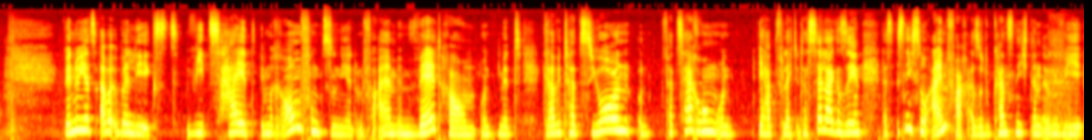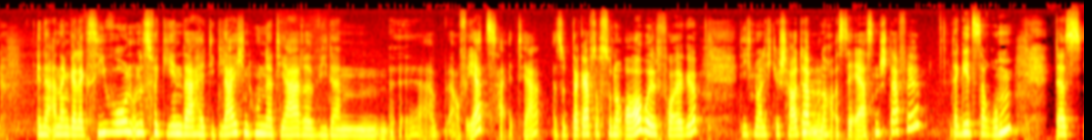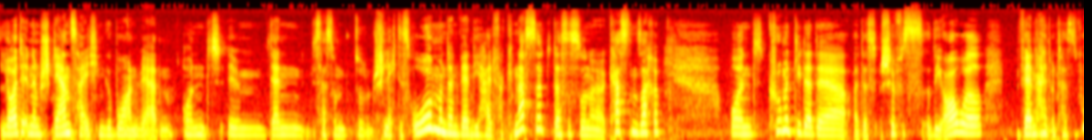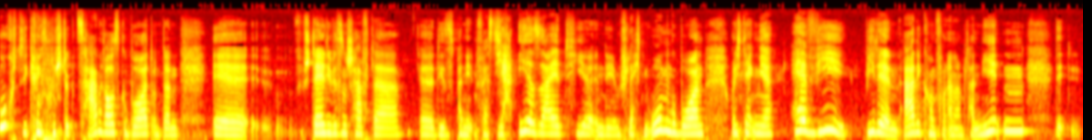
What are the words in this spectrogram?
Wenn du jetzt aber überlegst, wie Zeit im Raum funktioniert und vor allem im Weltraum und mit Gravitation und Verzerrung und ihr habt vielleicht Interstellar gesehen, das ist nicht so einfach. Also du kannst nicht dann irgendwie in einer anderen Galaxie wohnen und es vergehen da halt die gleichen 100 Jahre wie dann äh, auf Erdzeit, ja. Also da gab es auch so eine Orwell-Folge, die ich neulich geschaut habe, mhm. noch aus der ersten Staffel. Da geht es darum, dass Leute in einem Sternzeichen geboren werden. Und ähm, dann ist das so ein, so ein schlechtes Omen und dann werden die halt verknastet. Das ist so eine Kastensache. Und Crewmitglieder der, des Schiffes The Orwell werden halt untersucht, sie kriegen so ein Stück Zahn rausgebohrt und dann äh, stellen die Wissenschaftler äh, dieses Planeten fest, ja, ihr seid hier in dem schlechten Omen geboren. Und ich denke mir, hä, wie? Wie denn? Ah, die kommen von anderen Planeten,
